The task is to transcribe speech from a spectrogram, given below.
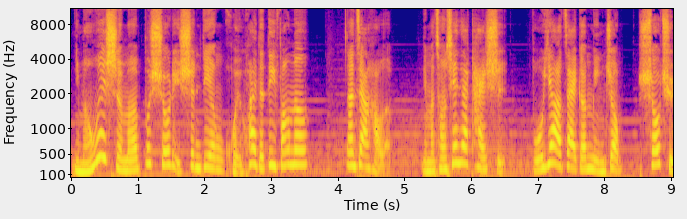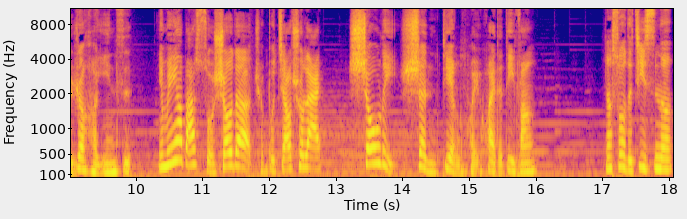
你们为什么不修理圣殿毁坏的地方呢？那这样好了，你们从现在开始不要再跟民众。收取任何银子，你们要把所收的全部交出来，修理圣殿毁坏的地方。那所有的祭司呢，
